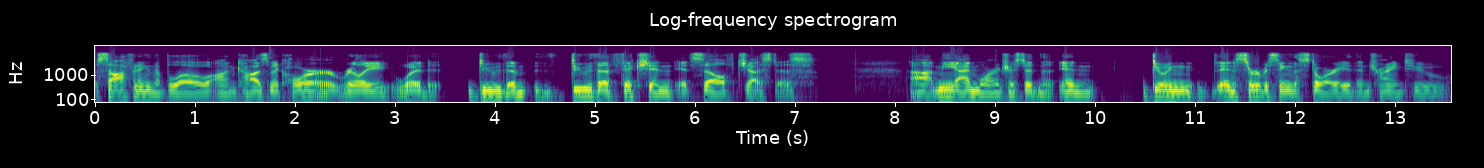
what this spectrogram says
softening the blow on cosmic horror really would do the do the fiction itself justice. Uh, me, I'm more interested in, in doing in servicing the story than trying to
